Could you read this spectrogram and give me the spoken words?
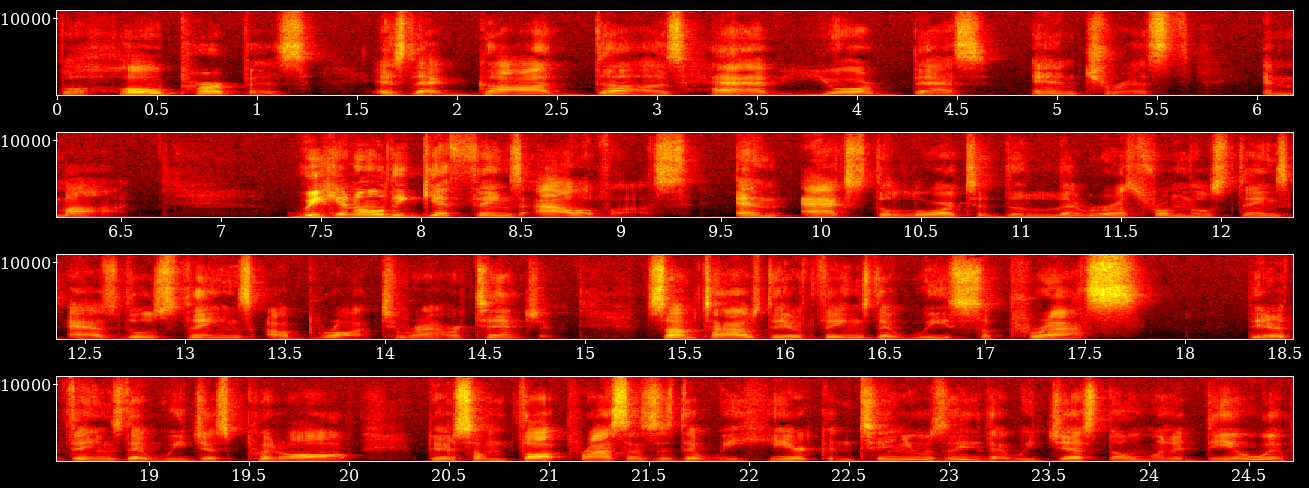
The whole purpose is that God does have your best interests in mind. We can only get things out of us and ask the Lord to deliver us from those things as those things are brought to our attention. Sometimes there are things that we suppress, there are things that we just put off. There's some thought processes that we hear continuously that we just don't want to deal with.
